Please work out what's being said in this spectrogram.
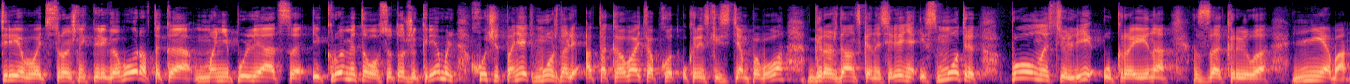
требовать срочных переговоров. Такая манипуляция. И кроме того, все тот же Кремль хочет понять, можно ли атаковать в обход украинских систем ПВО гражданское население и смотрит, полностью ли Украина закрыла небо.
